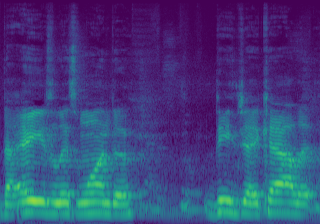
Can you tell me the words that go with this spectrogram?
The ageless wonder, DJ Khaled.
